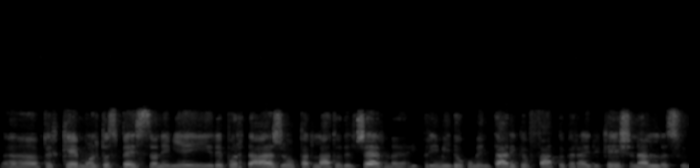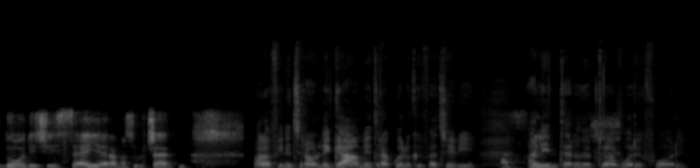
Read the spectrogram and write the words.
perché molto spesso nei miei reportage ho parlato del CERN, i primi documenti documentari che ho fatto per Educational, su 12, 6 erano sul CERN. Alla fine c'era un legame tra quello che facevi ah, sì. all'interno del tuo lavoro e fuori.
